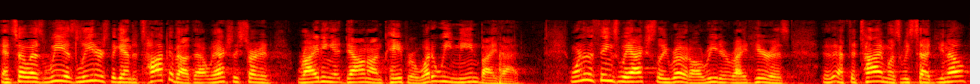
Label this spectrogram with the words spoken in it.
And so, as we as leaders began to talk about that, we actually started writing it down on paper. What do we mean by that? One of the things we actually wrote, I'll read it right here, is at the time was we said, you know,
